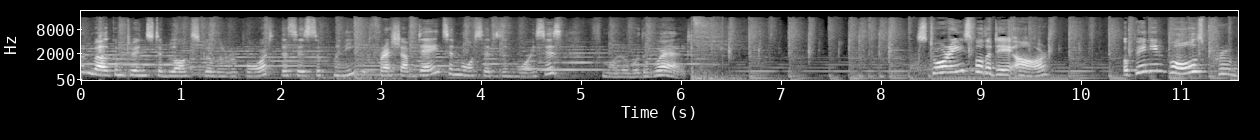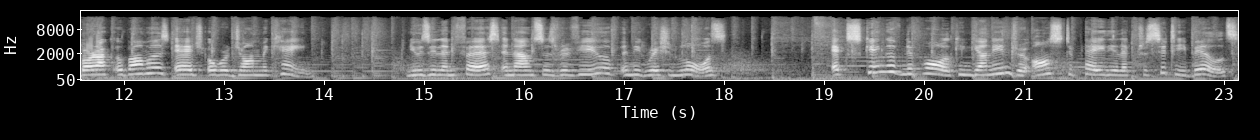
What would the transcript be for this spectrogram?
and welcome to Instablog's Global Report. This is Sukhmani with fresh updates and more citizen voices from all over the world. Stories for the day are Opinion polls prove Barack Obama's edge over John McCain. New Zealand First announces review of immigration laws. Ex-King of Nepal King Gyanendra asked to pay the electricity bills.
